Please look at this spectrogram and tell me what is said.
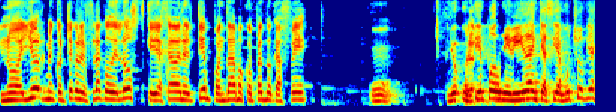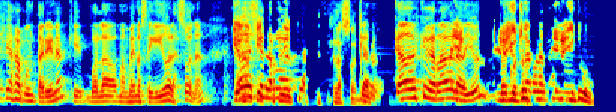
En Nueva York me encontré con el flaco de Lost que viajaba en el tiempo, andábamos comprando café. Mm. Yo, un Pero- tiempo de mi vida en que hacía muchos viajes a Punta Arenas, que volaba más o menos seguido a la zona. Cada vez que agarraba, a la zona. claro, cada vez que agarraba el avión, me YouTube, con YouTube.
